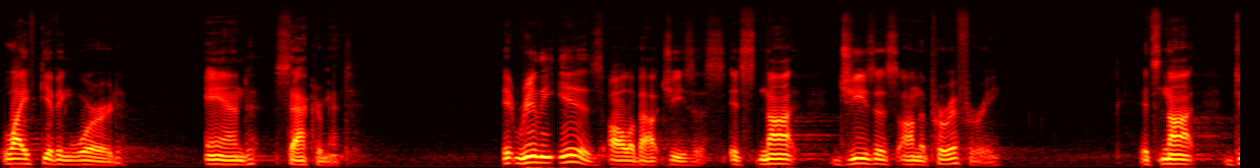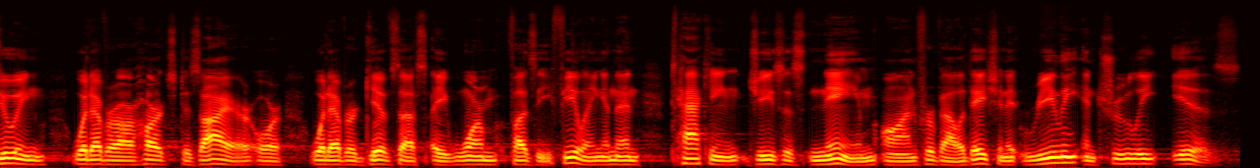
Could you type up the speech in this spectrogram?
life giving word and sacrament. It really is all about Jesus. It's not Jesus on the periphery. It's not doing whatever our hearts desire or whatever gives us a warm, fuzzy feeling and then tacking Jesus' name on for validation. It really and truly is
